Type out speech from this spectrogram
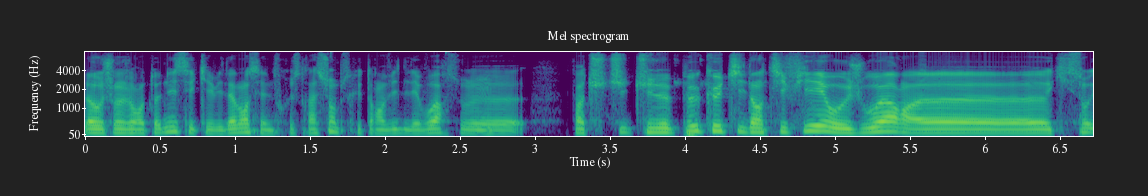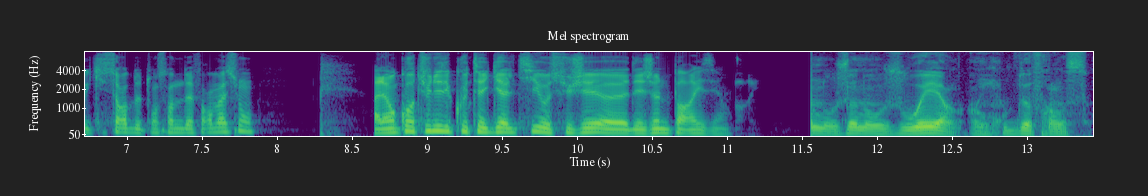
là où je rejoins Anthony, c'est qu'évidemment, c'est une frustration parce que tu as envie de les voir sous le. Enfin, tu, tu- tu ne peux que t'identifier aux joueurs euh, qui, sont, qui sortent de ton centre de formation. Allez, on continue d'écouter Galtier au sujet euh, des jeunes parisiens. Nos jeunes ont joué en, en Coupe de France.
